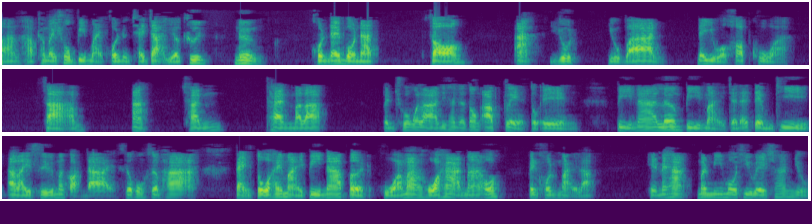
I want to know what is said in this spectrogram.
บ้างครับทำไมช่วงปีใหม่คนถึงใช้จ่ายเยอะขึ้นหนึ่งคนได้โบนัสสองอะหยุดอยู่บ้าน ได้อยู่กับครอบครัวสามอะฉันแพลนมาละ เป็นช่วงเวลาที่ฉันจะต้องอัปเกรดตัวเอง ปีหน้าเริ่มปีใหม่จะได้เต็มที่อะไรซื้อมาก่อนได้ เสื้อผงเสื้อผ้า แต่งตัวให้ใหม่ปีหน้าเปิดหัวมาหัวหาดมาโอ้เป็นคนใหม่ละ เห็นไหมฮะ มันมี motivation อยู่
